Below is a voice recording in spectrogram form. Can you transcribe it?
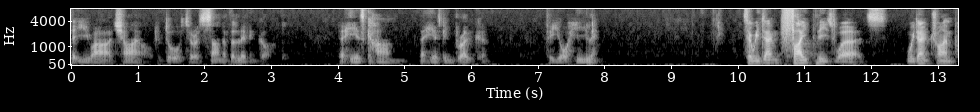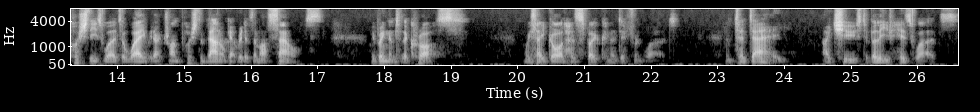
that you are a child, a daughter, a son of the living God, that He has come, that He has been broken for your healing. So we don't fight these words. We don't try and push these words away. We don't try and push them down or get rid of them ourselves. We bring them to the cross. We say, God has spoken a different word. And today, I choose to believe his words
